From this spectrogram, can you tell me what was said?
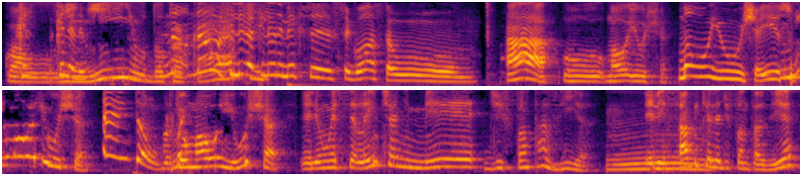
Qual? Aquele- aquele o anime- o Dr. Não, não, aquele, aquele anime que você gosta, o. Ah, o Maoyusha. Maoyusha, isso. Nem o Maoyusha. É, então. Porque mas- o Maoyusha, ele é um excelente anime de fantasia. Hum. Ele sabe que ele é de fantasia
